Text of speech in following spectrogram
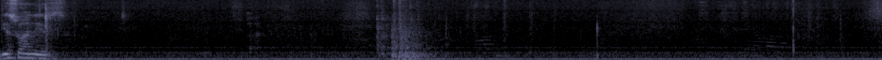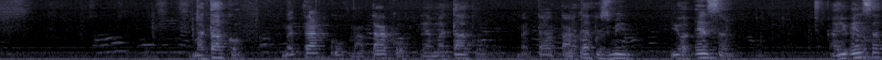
this one is matako. Matako. Matako. Matako. Yeah, matako. Matako. Matako is mean you are handsome. Are you handsome?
